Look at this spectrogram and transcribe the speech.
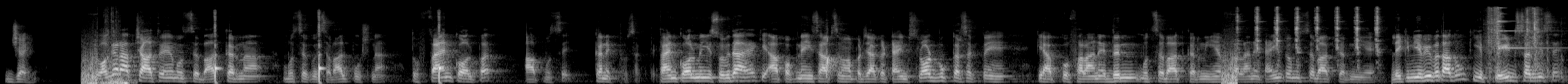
जय हिंद। तो अगर आप चाहते हैं मुझसे बात करना, मुझसे कोई सवाल पूछना तो फ़ैन कॉल पर आप मुझसे कनेक्ट हो सकते हैं। फ़ैन कॉल में ये सुविधा है कि आप अपने हिसाब से वहाँ पर जाकर टाइम स्लॉट बुक कर सकते हैं कि आपको फलाने दिन मुझसे बात करनी है, फलाने टाइम पे मुझसे बात करनी है। लेकिन ये भी बता दूँ कि ये पेड सर्विस है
